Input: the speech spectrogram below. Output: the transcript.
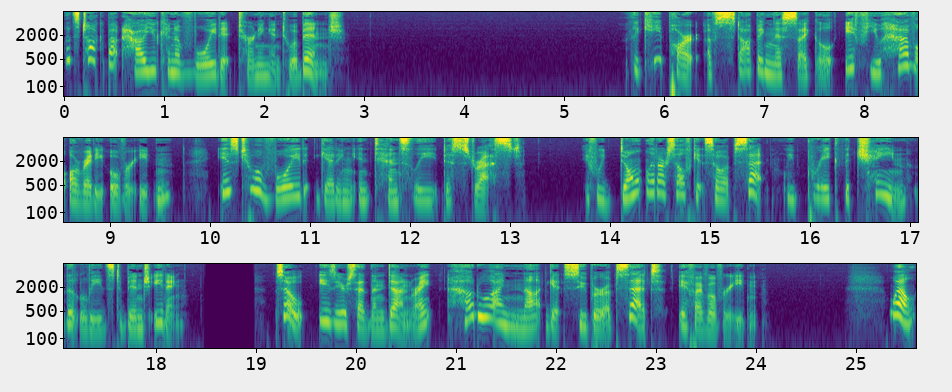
let's talk about how you can avoid it turning into a binge. The key part of stopping this cycle, if you have already overeaten, is to avoid getting intensely distressed. If we don't let ourselves get so upset, we break the chain that leads to binge eating. So, easier said than done, right? How do I not get super upset if I've overeaten? Well,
